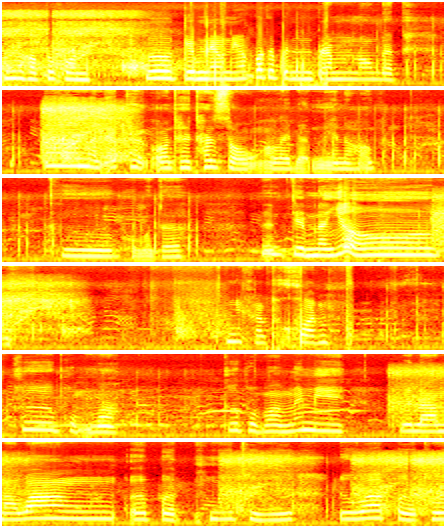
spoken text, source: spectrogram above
นี่ครับทุกคน คือเกมแนวเนี้ยก็จะเป็นตามนองแบบเหมือน Attack on Titan 2 อะไรแบบนี้นะครับ คือผมอาจจะเล่นเกมนายเยอะนี่ครับทุกคน คือผมอะ คือผมอะไม่มีเวลามาว่างเออเปิดมือถือ หรือว่าเปิดโทร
